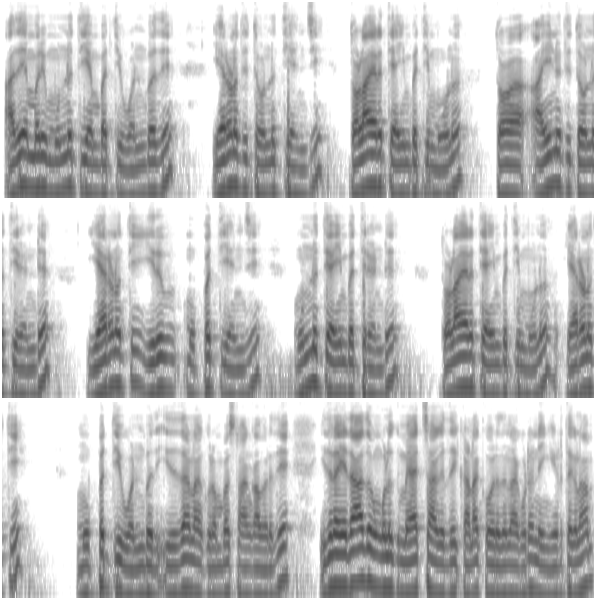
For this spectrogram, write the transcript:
அதே மாதிரி முந்நூற்றி எண்பத்தி ஒன்பது இரநூத்தி தொண்ணூற்றி அஞ்சு தொள்ளாயிரத்தி ஐம்பத்தி மூணு தொ ஐநூற்றி தொண்ணூற்றி ரெண்டு இரநூத்தி இரு முப்பத்தி அஞ்சு முந்நூற்றி ஐம்பத்தி ரெண்டு தொள்ளாயிரத்தி ஐம்பத்தி மூணு இரநூத்தி முப்பத்தி ஒன்பது. இதுதான் எனக்கு ரொம்ப ஸ்ட்ராங்காக வருது. இதில் ஏதாவது உங்களுக்கு மேட்ச் ஆகுது கணக்கு வருதுன்னா கூட நீங்கள் எடுத்துக்கலாம்.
